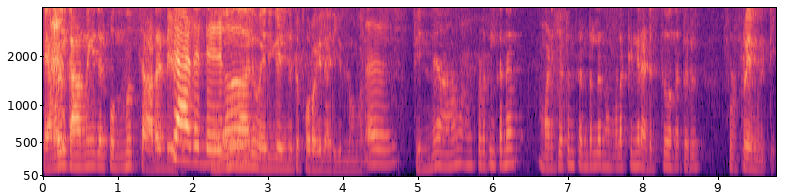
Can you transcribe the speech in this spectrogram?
ക്യാമറയിൽ കാണണമെങ്കിൽ ചിലപ്പോ ഒന്ന് ചാടേണ്ടി മൂന്ന് നാല് വരി. കഴിഞ്ഞിട്ട് പുറകിലായിരിക്കും പിന്നെ ആ പടത്തിൽ തന്നെ മണിച്ചേട്ടൻ സെന്ററിൽ നമ്മളൊക്കെ ഇങ്ങനെ അടുത്ത് വന്നിട്ടൊരു ഫുൾ ഫ്രെയിം കിട്ടി.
